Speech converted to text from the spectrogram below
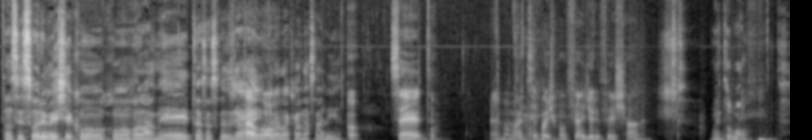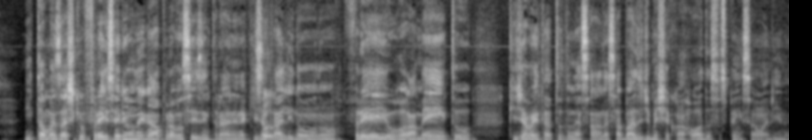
então, se forem mexer com, com rolamento, essas coisas, já Tá entra bom. lá com a nossa linha. Certo. É uma marca que você pode confiar de olho fechado. Muito bom. Então, mas acho que o freio seria um legal pra vocês entrarem, né? Que já Sim. tá ali no, no freio, rolamento, que já vai estar tudo nessa, nessa base de mexer com a roda, suspensão ali, né?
